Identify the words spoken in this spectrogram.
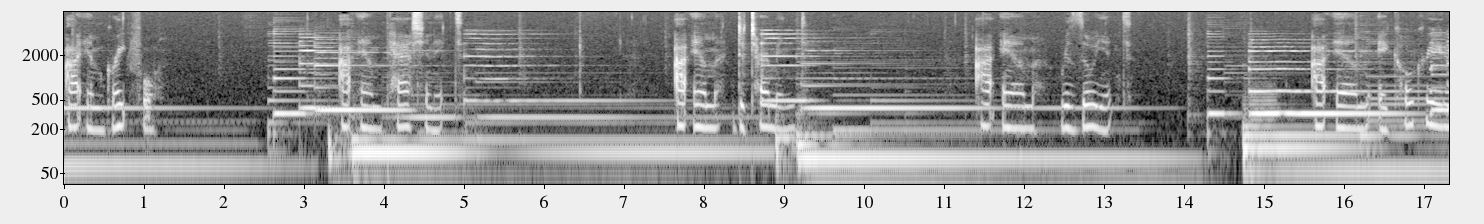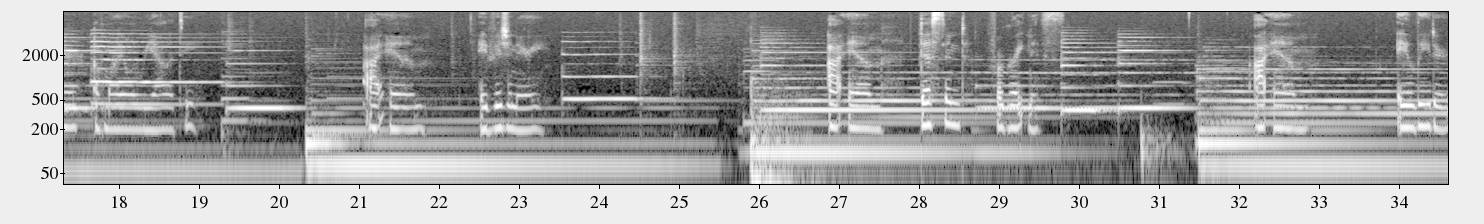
I am grateful. I am passionate. I am determined. I am resilient. I am a co creator of my own reality. I am a visionary. I am destined for greatness. I am a leader.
